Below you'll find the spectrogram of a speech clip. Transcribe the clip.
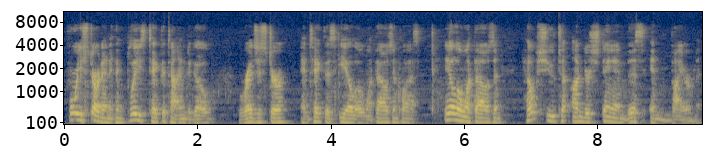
Before you start anything, please take the time to go register and take this ELO 1000 class. ELO 1000 helps you to understand this environment,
